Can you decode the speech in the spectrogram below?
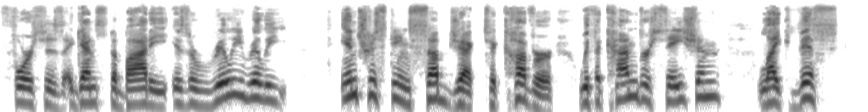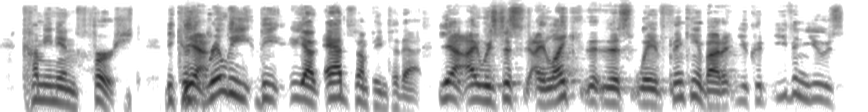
forces against the body is a really, really interesting subject to cover with a conversation like this coming in first. Because yeah. really the yeah add something to that. Yeah i was just i like th- this way of thinking about it. You could even use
